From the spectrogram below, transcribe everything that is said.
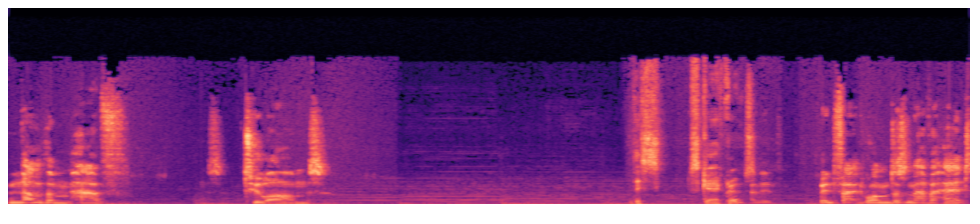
none of them have two arms, This scarecrows? and in, in fact, one doesn't have a head.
